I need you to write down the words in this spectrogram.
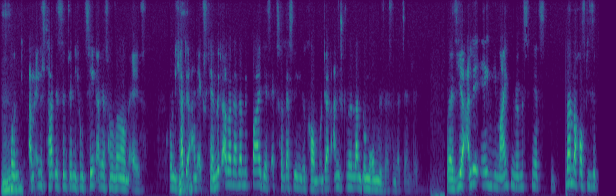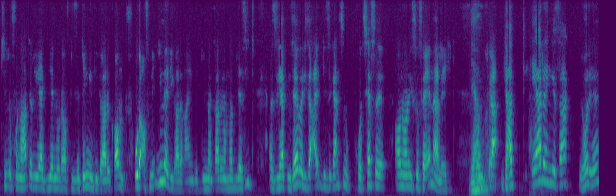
Mhm. Und am Ende des Tages sind wir nicht um 10 angefangen, sondern um 11. Und ich hatte einen externen Mitarbeiter damit bei, der ist extra deswegen gekommen und der hat eine Stunde lang dumm rumgesessen letztendlich weil wir alle irgendwie meinten, wir müssten jetzt immer noch auf diese Telefonate reagieren oder auf diese Dinge, die gerade kommen oder auf eine E-Mail, die gerade reingeht, die man gerade nochmal wieder sieht. Also wir hatten selber diese, diese ganzen Prozesse auch noch nicht so verinnerlicht. Ja. Und da, da hat er dann gesagt, Leute,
